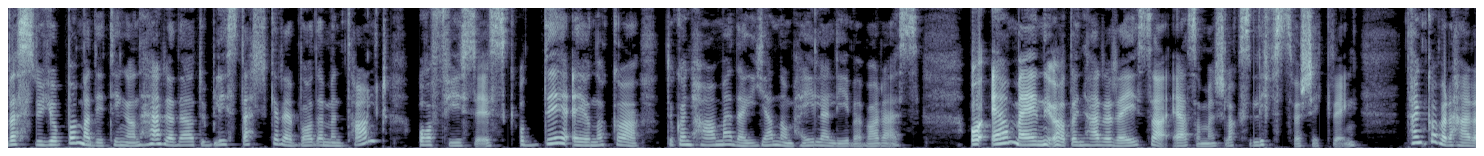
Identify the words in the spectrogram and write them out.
hvis du jobber med de tingene her, er det at du blir sterkere både mentalt og fysisk, og det er jo noe du kan ha med deg gjennom hele livet vårt. Og jeg mener jo at denne reisa er som en slags livsforsikring. Tenk over det her,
